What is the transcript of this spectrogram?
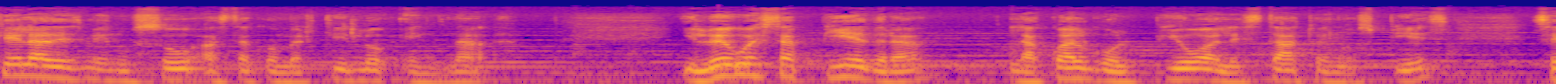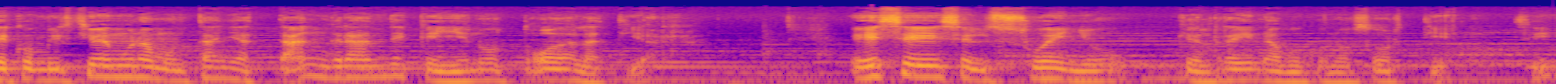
que la desmenuzó hasta convertirlo en nada. Y luego esta piedra, la cual golpeó a la estatua en los pies, se convirtió en una montaña tan grande que llenó toda la tierra. Ese es el sueño que el rey Nabucodonosor tiene. ¿sí?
